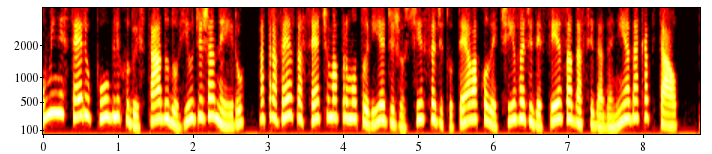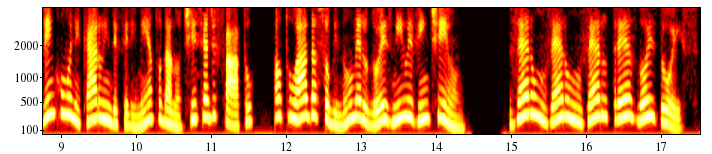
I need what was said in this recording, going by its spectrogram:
O Ministério Público do Estado do Rio de Janeiro, através da Sétima Promotoria de Justiça de Tutela Coletiva de Defesa da Cidadania da Capital, vem comunicar o indeferimento da notícia de fato, autuada sob número 2021 01010322.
